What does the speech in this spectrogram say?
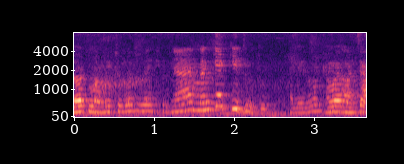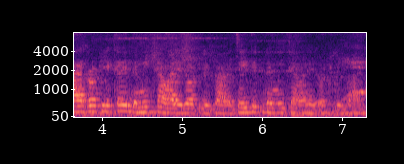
લોટમાં મીઠું રોટ નાખ્યું? ના મને ક્યાં કીધું તું? અને હવે ચાર રોટલી કરીને મીઠાવાળી રોટલી ભાવે. જયદીપને મીઠાવાળી રોટલી ભાવે.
